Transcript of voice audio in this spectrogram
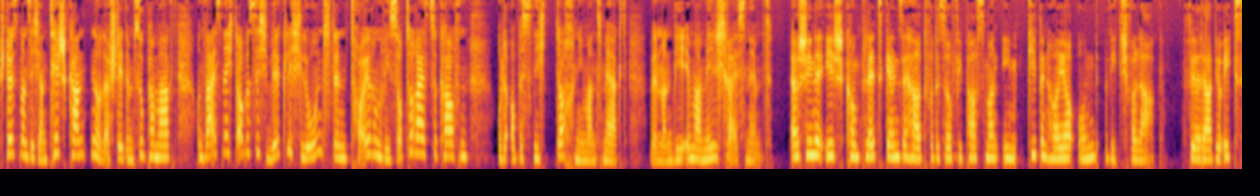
stößt man sich an Tischkanten oder steht im Supermarkt und weiß nicht, ob es sich wirklich lohnt, den teuren Risotto-Reis zu kaufen oder ob es nicht doch niemand merkt, wenn man wie immer Milchreis nimmt. Erschienen ist komplett Gänsehaut von der Sophie Passmann im Kiepenheuer und Witsch Verlag. Für Radio X,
